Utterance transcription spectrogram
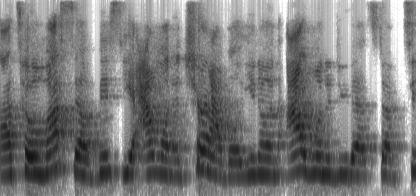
I told myself this year I want to travel, you know, and I want to do that stuff too.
